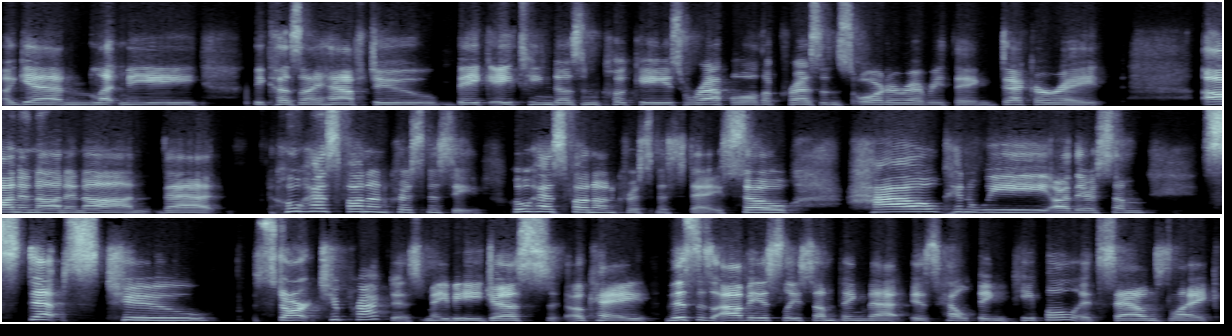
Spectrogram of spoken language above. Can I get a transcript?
Again, let me, because I have to bake 18 dozen cookies, wrap all the presents, order everything, decorate, on and on and on that who has fun on Christmas Eve? Who has fun on Christmas Day? So, how can we, are there some steps to start to practice? Maybe just, okay, this is obviously something that is helping people. It sounds like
